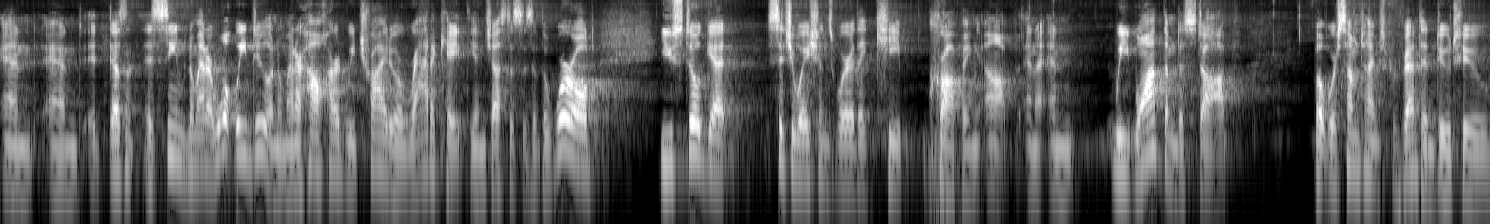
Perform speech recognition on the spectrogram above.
And, and it doesn't, it seems no matter what we do and no matter how hard we try to eradicate the injustices of the world, you still get situations where they keep cropping up. And, and we want them to stop, but we're sometimes prevented due to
